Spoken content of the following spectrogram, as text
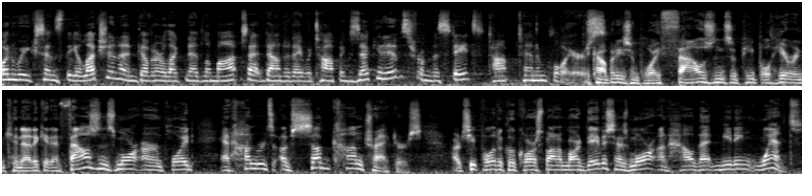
One week since the election, and Governor-elect Ned Lamont sat down today with top executives from the state's top 10 employers. The companies employ thousands of people here in Connecticut, and thousands more are employed at hundreds of subcontractors. Our chief political correspondent, Mark Davis, has more on how that meeting went.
